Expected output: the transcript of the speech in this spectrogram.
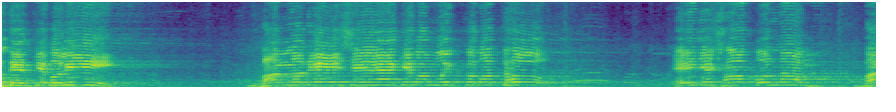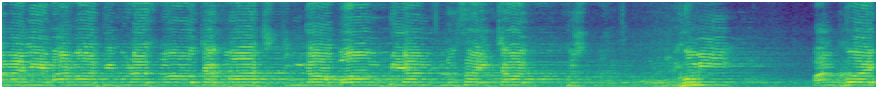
ওদেরকে বলি, বাংলাদেশ এক এবং ঐক্যবদ্ধ। এই যে সব বললাম, বাঙালি, মারমা, ত্রিপুরা চাকমা চিঙ্গা বং পিয়াং, লুসাই চাক খুমি পানখোয়াই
